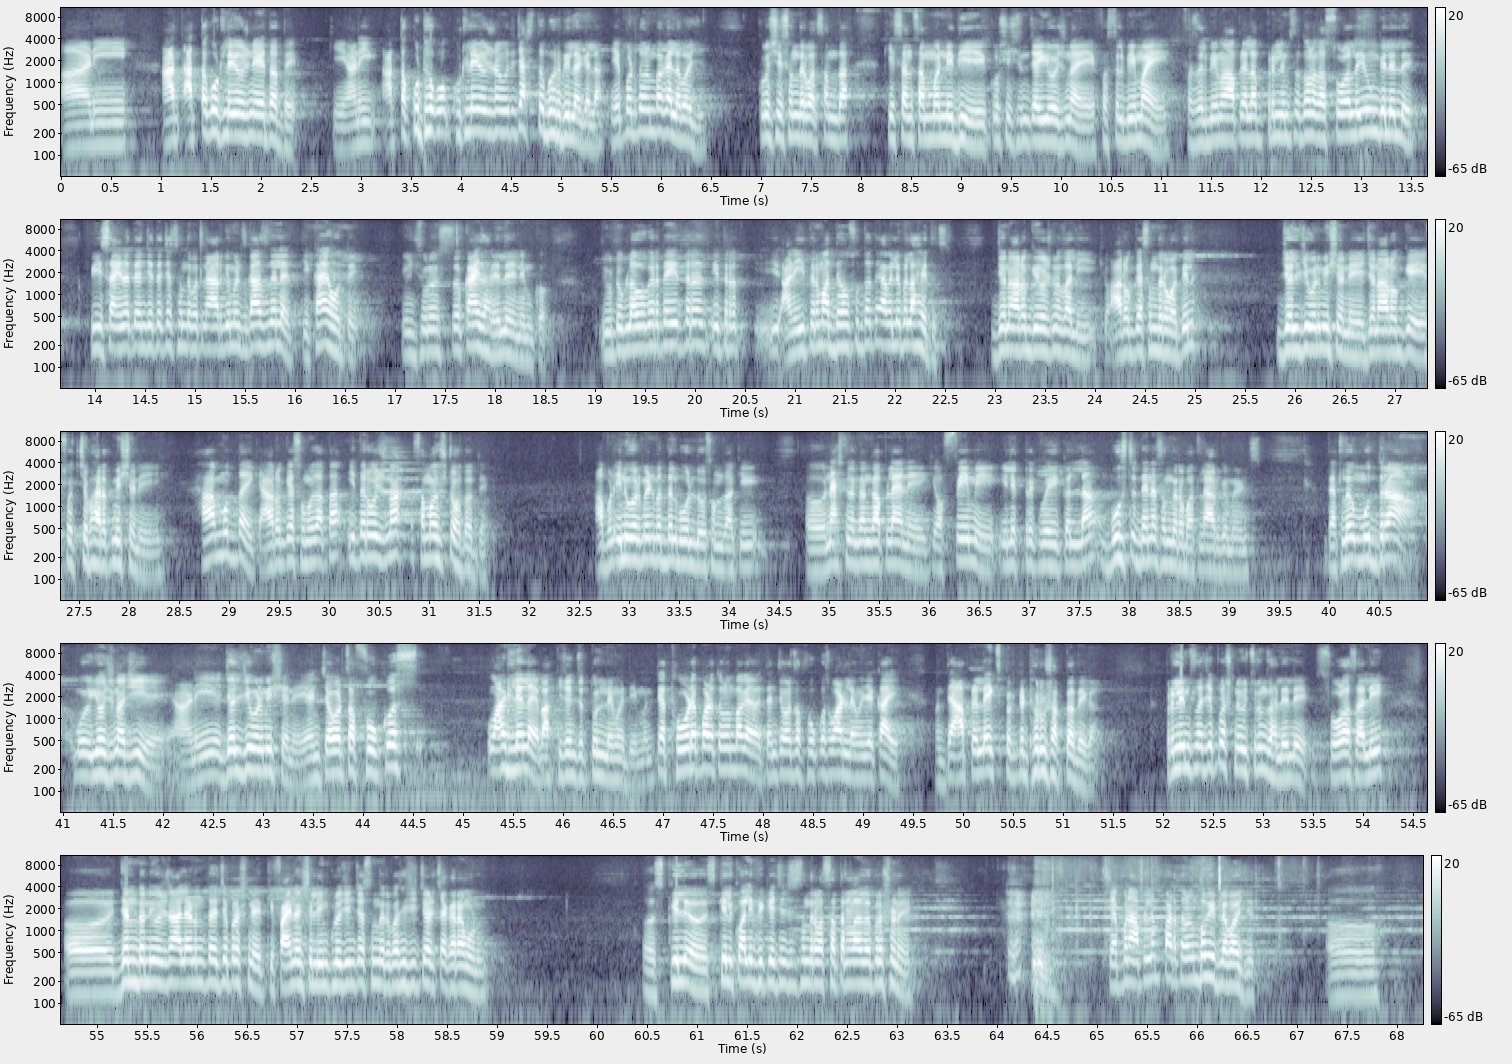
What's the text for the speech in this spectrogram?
आणि आत आत्ता कुठल्या योजना येतात आहे की आणि आता कुठं कुठल्या योजनावरती जास्त भर दिला गेला? हे पण तुम्ही बघायला पाहिजे. कृषी संदर्भात समजा किसान सन्मान निधी आहे कृषी सिंचाई योजना आहे फसल विमा आहे. फसल बीमा आपल्याला प्रिलिम्स दोन हजार सोळाला येऊन गेलेलं आहे. पी सायनं त्यांच्या त्याच्या संदर्भातले आर्ग्युमेंट्स गाजलेले आहेत की काय होते इन्शुरन्सचं काय झालेलं आहे नेमकं? यूट्यूबला वगैरे ते इतर इतर आणि इतर माध्यमसुद्धा ते अवेलेबल आहेतच. जन आरोग्य योजना झाली किंवा आरोग्यासंदर्भातील जलजीवन मिशन आहे जन आरोग्य आहे स्वच्छ भारत मिशन आहे. हा मुद्दा आहे की आरोग्यासमोर आता इतर योजना समाविष्ट होतात ते. आपण इन्व्हायरमेंटबद्दल बोललो समजा की नॅशनल गंगा प्लॅन आहे किंवा फेम आहे इलेक्ट्रिक व्हेकलला बूस्ट देण्यासंदर्भातले आर्ग्युमेंट्स त्यातलं मुद्रा योजना जी आहे आणि जलजीवन मिशन आहे यांच्यावरचा फोकस वाढलेला आहे बाकीच्यांच्या तुलनेमध्ये. मग त्या थोड्या पडताळून बघायला त्यांच्यावरचा फोकस वाढला म्हणजे काय? पण ते आपल्याला एक्सपेक्टेड ठरू शकतात आहे का? प्रिलिम्सला जे प्रश्न विचारून झालेले सोळा साली जनधन योजना आल्यानंतरचे प्रश्न आहेत की फायनान्शियल इन्क्लुजनच्या संदर्भात ह्याची चर्चा करा म्हणून. स्किल स्किल क्वालिफिकेशनच्या संदर्भात सतराला आलेला प्रश्न आहे. ते आपण आपल्याला पडताळून बघितलं पाहिजेत.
